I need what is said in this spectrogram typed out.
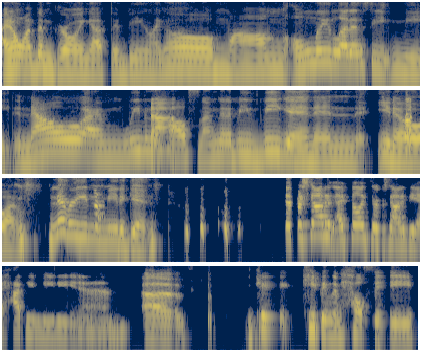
I don't want them growing up and being like, oh, mom, only let us eat meat. And now I'm leaving the house and I'm going to be vegan and, you know, I'm never eating meat again. there's got to, I feel like there's got to be a happy medium of keeping them healthy,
